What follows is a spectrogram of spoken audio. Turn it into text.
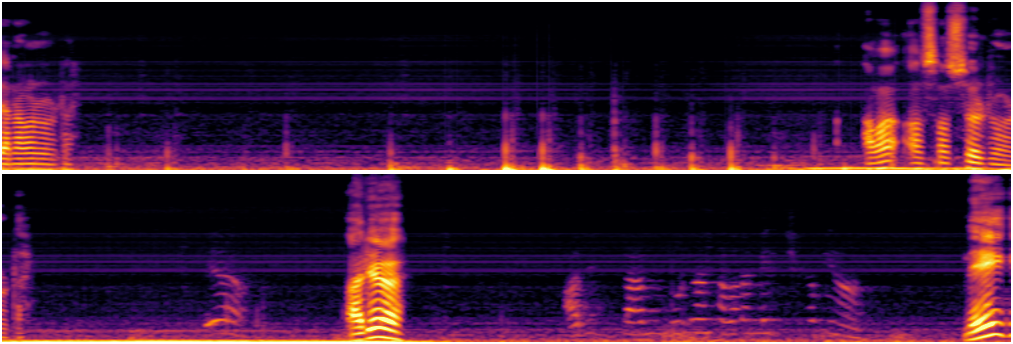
Canavar orada. Ama asansör de orada. Alo. Abi ben buradan sabahdan beri çıkamıyorum. Ne?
